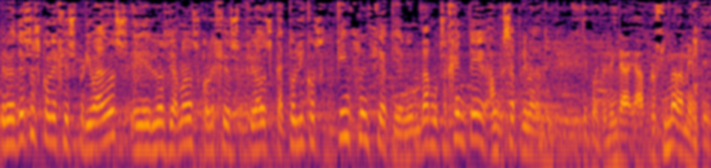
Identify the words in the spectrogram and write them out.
Pero de esos colegios privados, eh, los llamados colegios privados católicos, ¿qué influencia tienen? ¿Va mucha gente, aunque sea privadamente? Te cuento, aproximadamente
